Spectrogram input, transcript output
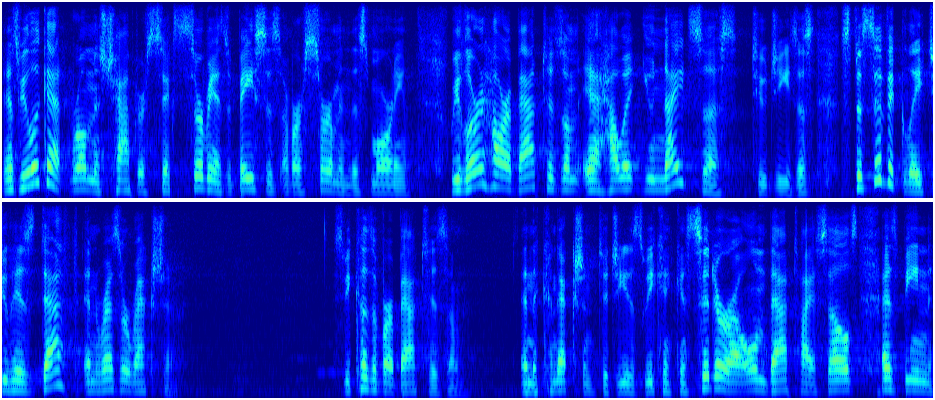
And as we look at Romans chapter 6, serving as the basis of our sermon this morning, we learn how our baptism, eh, how it unites us to Jesus, specifically to his death and resurrection. It's because of our baptism and the connection to Jesus, we can consider our own baptized selves as being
